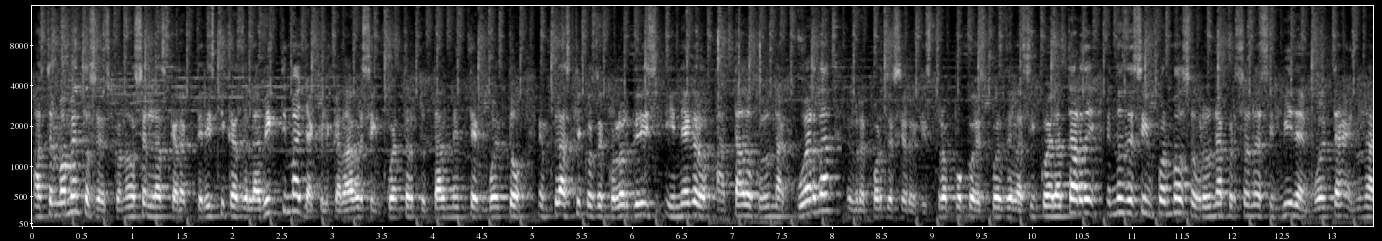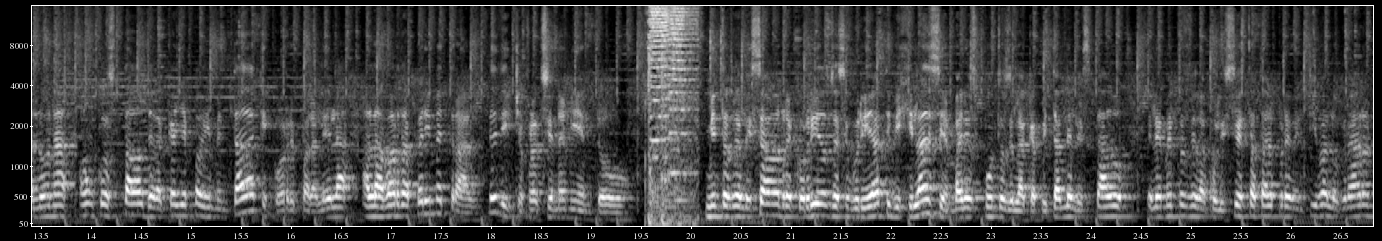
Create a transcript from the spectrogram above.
Hasta el momento se desconocen las características de la víctima ya que el cadáver se encuentra totalmente envuelto en plásticos de color gris y negro atado con una cuerda. El reporte se registró poco después de las 5 de la tarde en donde se informó sobre una persona sin vida envuelta en una lona a un costado de la calle pavimentada que corre paralela a la barda perimetral de dicho fraccionamiento. Mientras realizaban recorridos de seguridad y vigilancia en varios puntos de la capital del estado, elementos de la Policía Estatal Preventiva lograron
